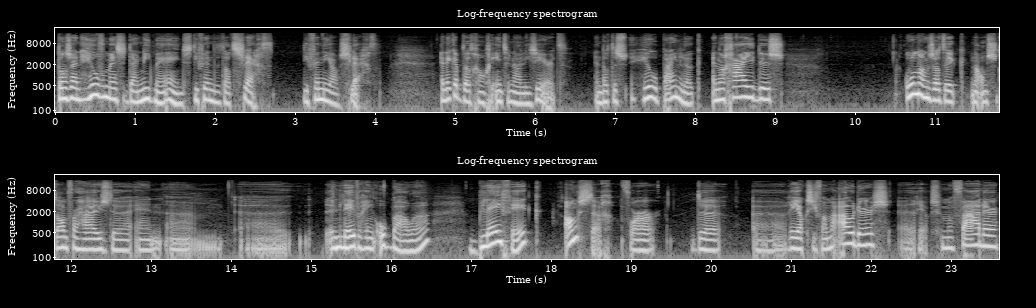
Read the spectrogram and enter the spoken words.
dan zijn heel veel mensen daar niet mee eens. Die vinden dat slecht. Die vinden jou slecht. En ik heb dat gewoon geïnternaliseerd. En dat is heel pijnlijk. En dan ga je dus ondanks dat ik naar Amsterdam verhuisde en ehm, eh, een leven ging opbouwen, bleef ik angstig voor de eh, reactie van mijn ouders, eh, de reactie van mijn vader.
